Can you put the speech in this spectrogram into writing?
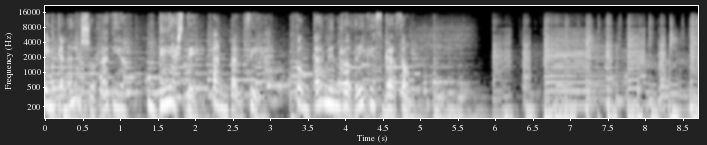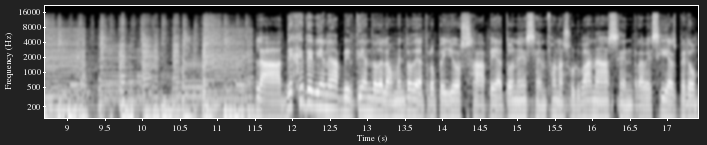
En Canal Sur Radio, Días de Andalucía, con Carmen Rodríguez Garzón. La DGT viene advirtiendo del aumento de atropellos a peatones en zonas urbanas, en travesías, pero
